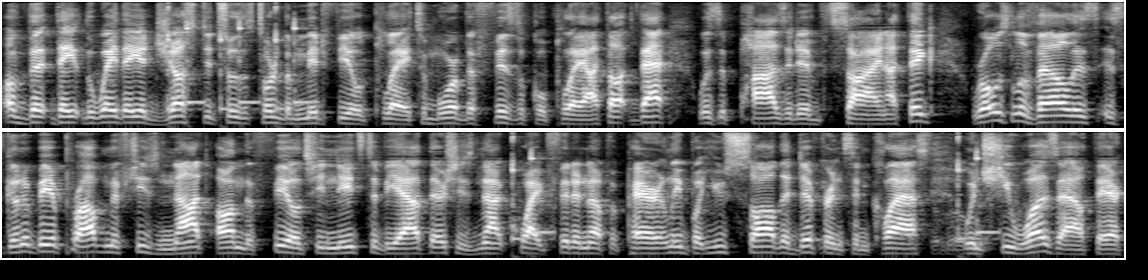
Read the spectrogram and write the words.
of the they, the way they adjusted to sort of the midfield play to more of the physical play, I thought that was a positive sign. I think Rose Lavelle is, is going to be a problem if she's not on the field. She needs to be out there. She's not quite fit enough, apparently, but you saw the difference in class when she was out there.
